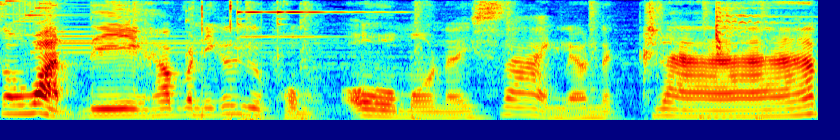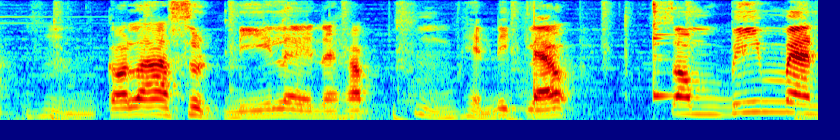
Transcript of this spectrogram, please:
สวัสดีครับวันนี้ก็อยู่ผมโอโมไนซ่าอีกแล้วนะครับก็ล่าสุดนี้เลยนะครับเห็นอีกแล้วซอมบี้แมน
